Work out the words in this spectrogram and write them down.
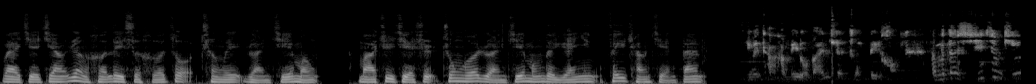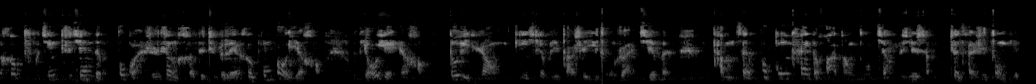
外界将任何类似合作称为软结盟。马具解释，中俄软结盟的原因非常简单，因为他还没有完全准备好。那么，在习近平和普京之间的，不管是任何的这个联合公报也好，表演也好。都已经让我们定性为它是一种软结盟。他们在不公开的话当中讲了些什么？这才是重点。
